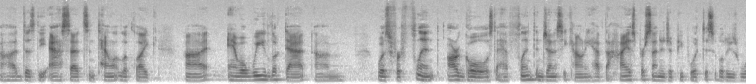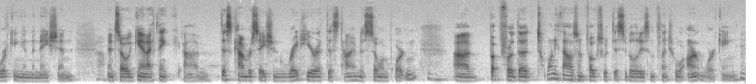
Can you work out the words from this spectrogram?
uh, does the assets and talent look like? Uh, and what we looked at um, was for Flint, our goal is to have Flint and Genesee County have the highest percentage of people with disabilities working in the nation. Wow. And so, again, I think um, this conversation right here at this time is so important. Mm-hmm. Uh, but for the 20,000 folks with disabilities in Flint who aren't working, mm-hmm.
